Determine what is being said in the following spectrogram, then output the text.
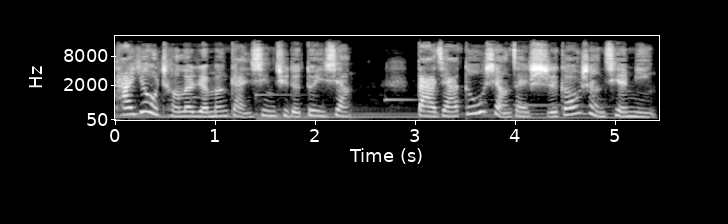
她又成了人们感兴趣的对象。大家都想在石膏上签名，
